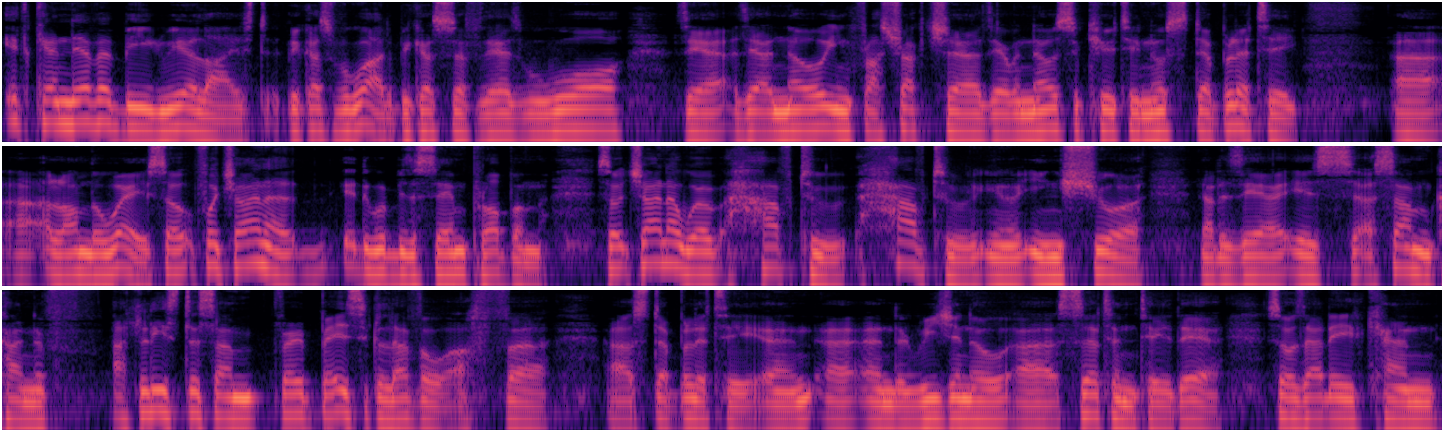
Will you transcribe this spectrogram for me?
it can never be realized because of what? Because of there's war, there there are no infrastructure, there are no security, no stability. Uh, along the way. So for China, it would be the same problem. So China will have to have to you know ensure that there is some kind of at least some very basic level of uh, uh stability and uh, and the regional uh, certainty there, so that it can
